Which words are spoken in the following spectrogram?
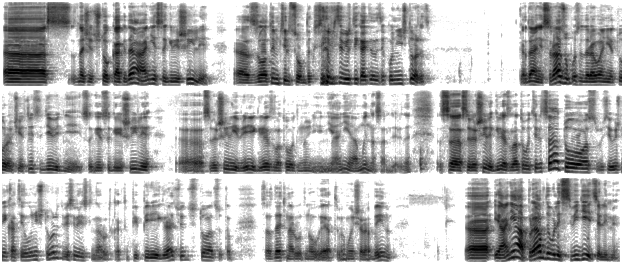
значит, что когда они согрешили э, с золотым тельцом, так Всевышний хотел их уничтожить. Когда они сразу после дарования Тора, через 39 дней, согрешили, э, совершили евреи грех золотого ну не, не они, а мы на самом деле, да, совершили грех золотого тельца, то Всевышний хотел уничтожить весь еврейский народ, как-то переиграть всю эту ситуацию, там, создать народ новый от Мой Шарабейну. И они оправдывались свидетелями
